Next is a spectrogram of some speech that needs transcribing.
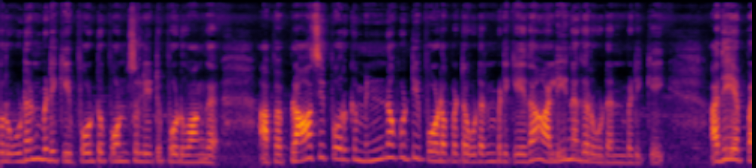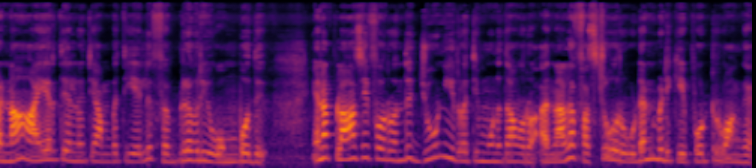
ஒரு உடன்படிக்கை போட்டுப்போன்னு சொல்லிட்டு போடுவாங்க. அப்போ பிளாசி போருக்கு முன்னக்குட்டி போடப்பட்ட உடன்படிக்கை தான் அலிநகர் உடன்படிக்கை. அது எப்போன்னா ஆயிரத்தி எழுநூற்றி ஐம்பத்தி ஏழு ஃபெப்ரவரி ஒம்பது. ஏன்னா பிளாசி ஃபோர் வந்து ஜூன் இருபத்தி மூணு தான் வரும். அதனால் ஃபஸ்ட்டு ஒரு உடன்படிக்கை போட்டுருவாங்க.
